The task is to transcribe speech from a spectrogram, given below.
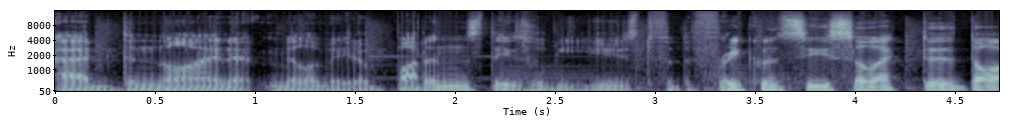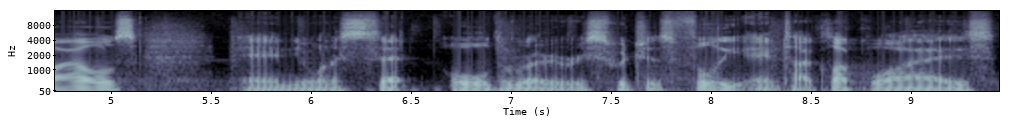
add the 9mm buttons. These will be used for the frequency selector dials and you want to set all the rotary switches fully anti-clockwise.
